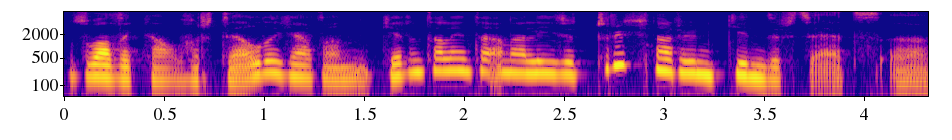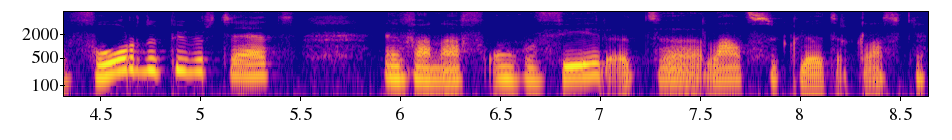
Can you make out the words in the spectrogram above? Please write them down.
zoals ik al vertelde, gaat een kerntalentenanalyse terug naar hun kindertijd, uh, voor de puberteit en vanaf ongeveer het uh, laatste kleuterklasje.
